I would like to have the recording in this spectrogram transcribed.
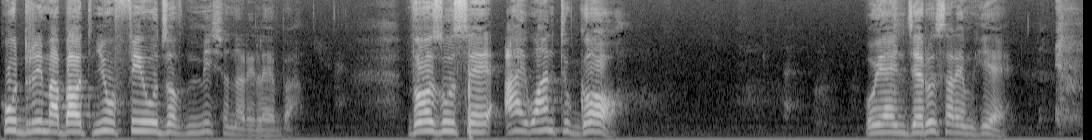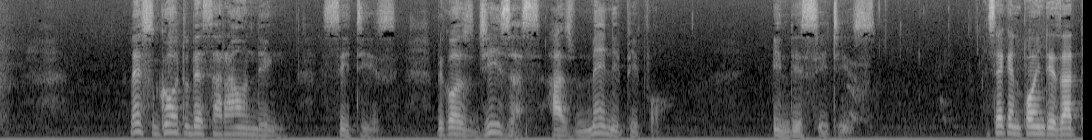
who dream about new fields of missionary labor. Those who say, I want to go. We are in Jerusalem here. Let's go to the surrounding cities because Jesus has many people in these cities. Second point is that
